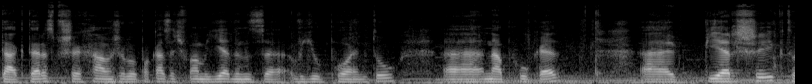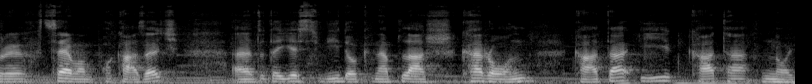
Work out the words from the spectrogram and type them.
Tak, teraz przyjechałem, żeby pokazać Wam jeden z viewpointów e, na Phuket. E, pierwszy, który chcę Wam pokazać, e, tutaj jest widok na plaż Karon, Kata i Kata Noi.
